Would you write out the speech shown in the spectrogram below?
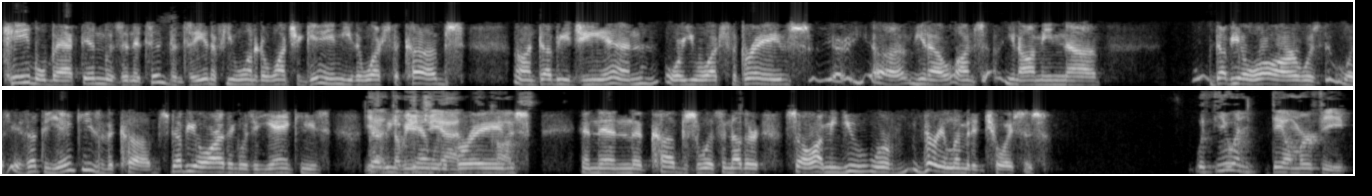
cable back then was in its infancy. And if you wanted to watch a game, either watch the Cubs, on WGN or you watch the Braves, uh, you know, on, you know, I mean, uh, WOR was, was, is that the Yankees or the Cubs? WOR I think was the Yankees. Yeah, WGN, WGN was the Braves. Cubs. And then the Cubs was another. So, I mean, you were very limited choices. With you and Dale Murphy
